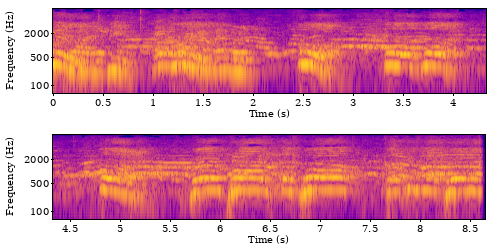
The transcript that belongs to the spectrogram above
Two. One me. Three. Remember. Four. Four. Grand prize. The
